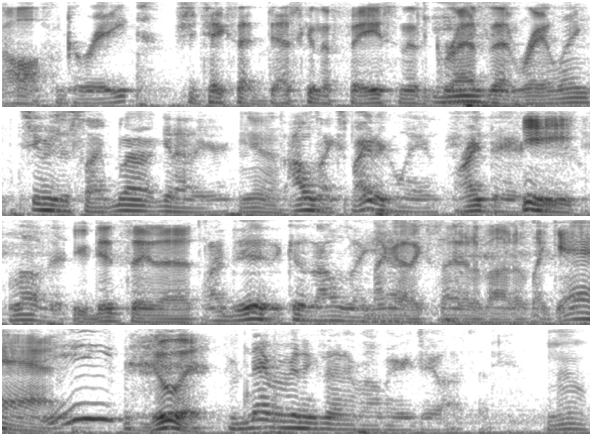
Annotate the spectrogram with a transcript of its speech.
Oh, Great. she takes that desk in the face and just grabs Easy. that railing. She was just like, blah, get out of here. Yeah. I was like Spider Gwen right there. Love it. You did say that. I did because I was like, I got excited about it. I was like, yeah, See? let's do it. I've never been excited about Mary J. Watson. No.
